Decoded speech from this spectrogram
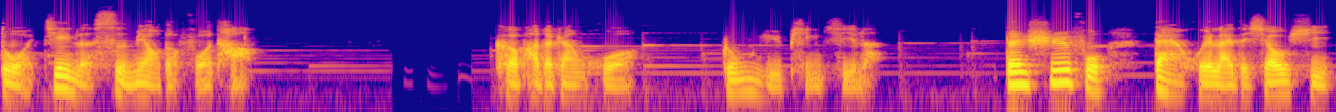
躲进了寺庙的佛堂。可怕的战火终于平息了，但师傅带回来的消息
